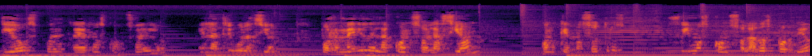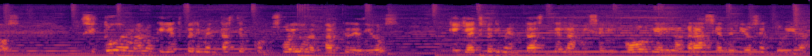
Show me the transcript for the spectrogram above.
Dios puede traernos consuelo en la tribulación por medio de la consolación con que nosotros fuimos consolados por Dios. Si tú, hermano, que ya experimentaste el consuelo de parte de Dios, que ya experimentaste la misericordia y la gracia de Dios en tu vida,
